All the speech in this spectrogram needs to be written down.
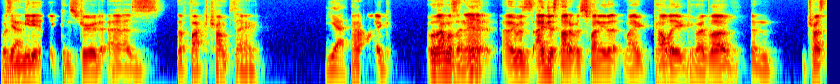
was yeah. immediately construed as the fuck trump thing yeah and I'm like well that wasn't it. I was i just thought it was funny that my colleague who i love and trust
